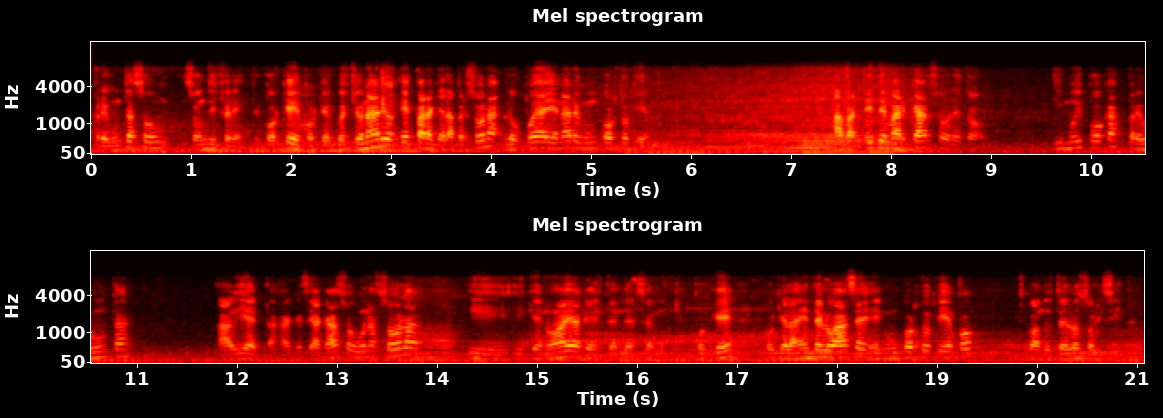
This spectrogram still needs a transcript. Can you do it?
preguntas son, son diferentes. ¿Por qué? Porque el cuestionario es para que la persona lo pueda llenar en un corto tiempo. A partir de marcar sobre todo. Y muy pocas preguntas abiertas, a que si acaso una sola y, que no haya que extenderse mucho. ¿Por qué? Porque la gente lo hace en un corto tiempo cuando usted lo solicita.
